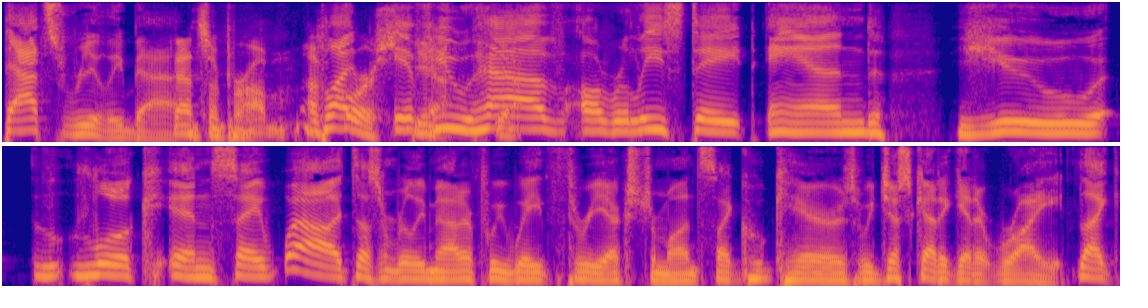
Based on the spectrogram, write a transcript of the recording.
that's really bad that's a problem of but course if yeah. you have yeah. a release date and you look and say, well, it doesn't really matter if we wait three extra months. Like, who cares? We just got to get it right. Like,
